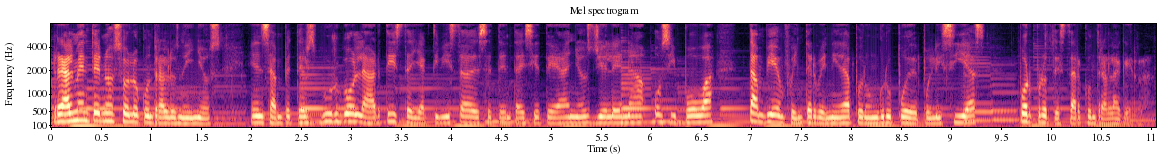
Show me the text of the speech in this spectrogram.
Realmente no solo contra los niños. En San Petersburgo, la artista y activista de 77 años, Yelena Osipova, también fue intervenida por un grupo de policías por protestar contra la guerra.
